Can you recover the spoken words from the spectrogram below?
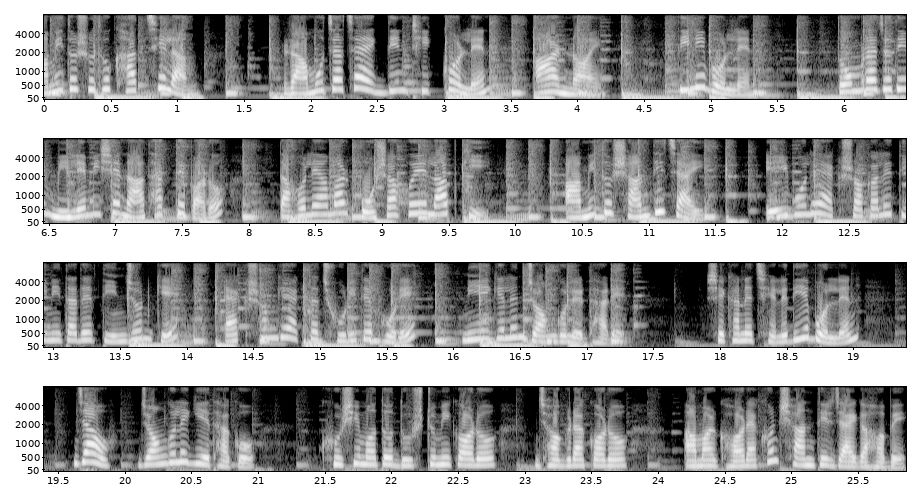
আমি তো শুধু খাচ্ছিলাম। রামু চাচা একদিন ঠিক করলেন, আর নয়। তিনি বললেন, তোমরা যদি মিলেমিশে না থাকতে পারো, তাহলে আমার পোষা হয়ে লাভ কি? আমি তো শান্তি চাই। এই বলে এক সকালে তিনি তাদের তিনজনকে একসঙ্গে একটা ঝুড়িতে ভরে নিয়ে গেলেন জঙ্গলের ধারে। সেখানে ছেলে দিয়ে বললেন, যাও, জঙ্গলে গিয়ে থাকো। খুশি মতো দুষ্টুমি করো, ঝগড়া করো। আমার ঘর এখন শান্তির জায়গা হবে।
